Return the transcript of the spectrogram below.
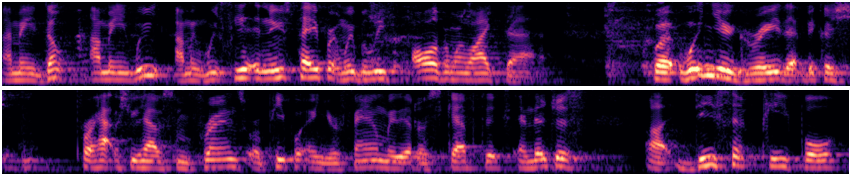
I mean, don't I mean we I mean we see it in the newspaper and we believe all of them are like that. But wouldn't you agree that because perhaps you have some friends or people in your family that are skeptics and they're just uh, decent people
